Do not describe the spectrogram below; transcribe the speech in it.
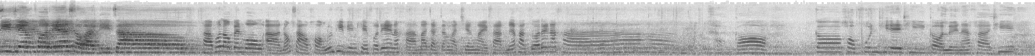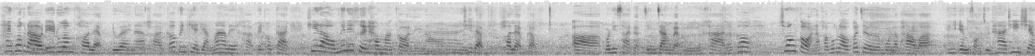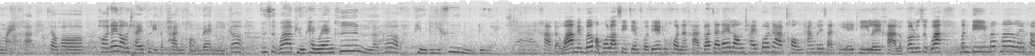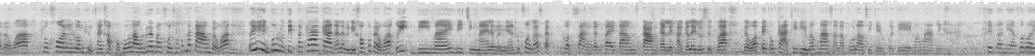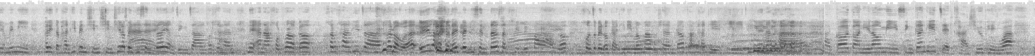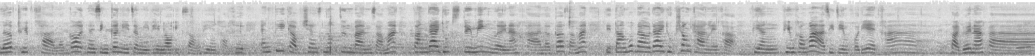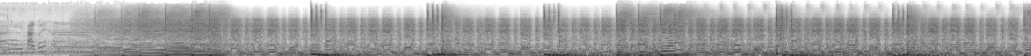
CGM เฟอร์เดสวัสดีเจ้า ค่ะพวกเราเป็นวงอ่าน้องสาวของรุ่นพี่ BNK48 นะคะ มาจากจังหวัดเชียงใหม่ฝากเนื้อฝากตัวด้วยนะคะ ค่ะก็ก็ขอบคุณ TAT ก่อนเลยนะคะ ที่ให้พวกเราได้ร่วมคอลแลบด้วยนะคะ ก็เป็นเกียรติอย่างมากเลยค่ะ เป็นโอกาสที่เราไม่ได้เคยทำมาก่อนเลยเนาะใช่ ที่แบบคอลแลบกับอ่าบริษัทแบบจริงจังแบบนี้ค่ะ แล้วก็ ช่วงก่อนนะคะ พวกเราก็เจอมลภาวะ PM 2.5 ที่เชียงใหม่ค่ะ แต่พอพอได้ลองใช้ผลิตภัณฑ์ของแบรนด์นี้ก็รู้สึกว่าผิวแข็งแรงขึ้น แล้วก็ผิวดีขึ้นด้วยใช่ ค่ะ แบบว่าเมมเบอร์ของพวกเรา CGM48 ทุกคนนะคะ ก็จะได้ลองใช้โปรดักต์ของทางบริษัท TAT เลยค่ะ แล้วก็รู้สึกว่ามันดีมาก ๆ เลยค่ะ แบบว่าทุกคนรวมถึงแฟนคลับของพวกเราด้วยบางคนเขาก็มาตามแบบว่าเอ้ยเห็นพวกหนูติดตะกร้ากันอะไรแบบนี้เขาก็แบบว่าเอ้ยดีไหมดีจริงไหมอะไรแบบนี้ทุกคนก็แบบกดสั่งกันไปตามตามกันเลยค่ะก็เลยรู้สึกว่าแบบว่าเป็นโอกาสที่ดีมากๆสำหรับพวกเรา CGM48 มากๆเลยค่ะ คือตอนเนี้ยพวกเรายังไม่มีผลิตภัณฑ์ที่เป็นชิ้นๆ ที่เราเป็นใช่ พรีเซนเตอร์อย่างจริงจังเพราะฉะนั้นในอนาคตพวกเราก็ค่อนข้างที่จะคาดหวังว่าเอ้ยเราอาจจะได้เป็นพรีเซนเตอร์สักชิ้นหรือเปล่าก็คงจะเป็นโอกาสที่ดีมากๆเพราะฉะนั้นก็ฝากทาง TAT ด้วยนะคะ ตอนนี้เรามีซิงเกิลที่ 7 ค่ะ ชื่อเพลงว่า Love Trip ค่ะ แล้วก็ในซิงเกิลนี้จะมีเพลงร้องอีก 2 เพลงค่ะ คือ Anti กับ Chance Not จุนบันสามารถฟังได้ทุกสตรีมมิ่งเลยนะคะ แล้วก็สามารถติดตามพวกเราได้ทุกช่องทางเลยค่ะ เพียงพิมพ์คำว่า CGM48 ค่ะ ฝากด้วยนะคะฝากด้วยค่ะ เ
